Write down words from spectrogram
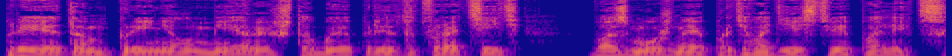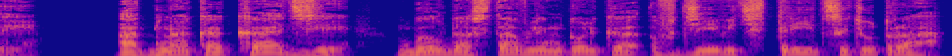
При этом принял меры, чтобы предотвратить возможное противодействие полиции. Однако Кадзи был доставлен только в 9.30 утра,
